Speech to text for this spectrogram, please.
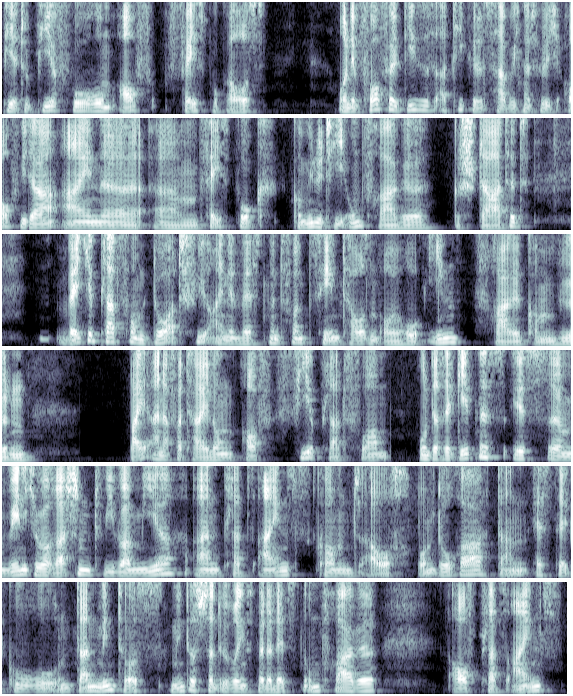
Peer-to-Peer-Forum auf Facebook aus. Und im Vorfeld dieses Artikels habe ich natürlich auch wieder eine ähm, Facebook-Community-Umfrage gestartet, welche Plattform dort für ein Investment von 10.000 Euro in Frage kommen würden bei einer Verteilung auf vier Plattformen. Und das Ergebnis ist ähm, wenig überraschend, wie bei mir. An Platz eins kommt auch Bondora, dann Estate Guru und dann Mintos. Mintos stand übrigens bei der letzten Umfrage auf Platz eins.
